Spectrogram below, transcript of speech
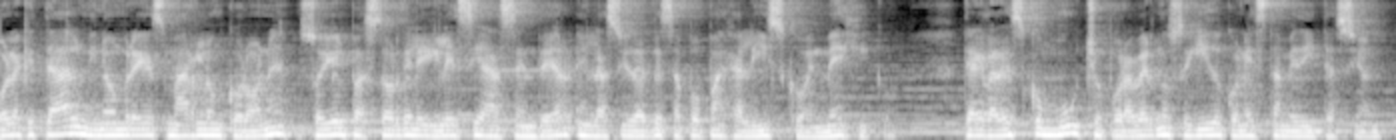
Hola, ¿qué tal? Mi nombre es Marlon Corona, soy el pastor de la iglesia Ascender en la ciudad de Zapopan, Jalisco, en México. Te agradezco mucho por habernos seguido con esta meditación.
